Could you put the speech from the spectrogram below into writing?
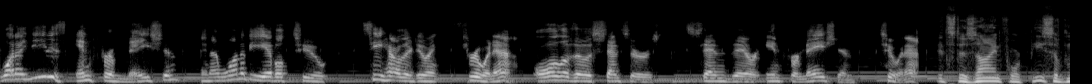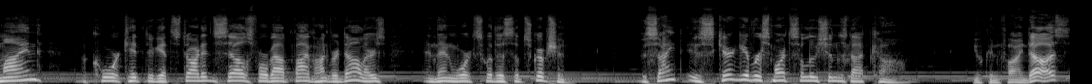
What I need is information, and I want to be able to see how they're doing through an app. All of those sensors send their information to an app. It's designed for peace of mind. A core kit to get started sells for about $500 and then works with a subscription. The site is caregiversmartsolutions.com. You can find us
